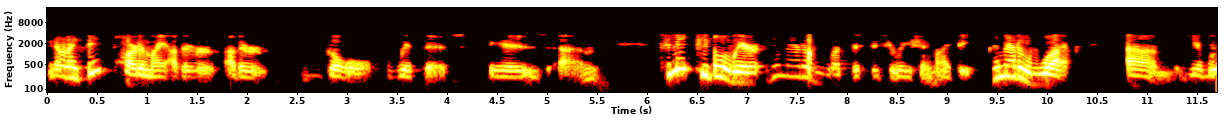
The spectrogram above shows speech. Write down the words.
You know, and I think part of my other, other goal with this is, um, to make people aware, no matter what the situation might be, no matter what, um, you know,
